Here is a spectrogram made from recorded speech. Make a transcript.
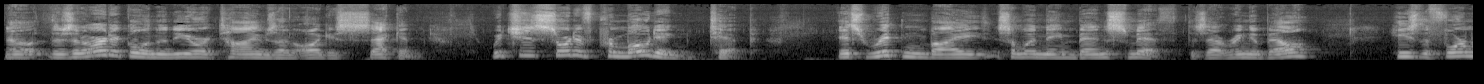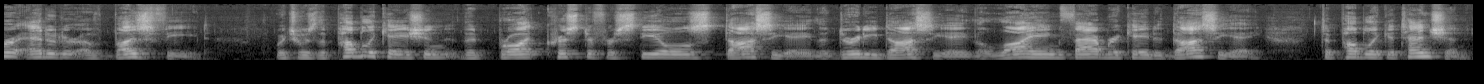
Now, there's an article in the New York Times on August 2nd, which is sort of promoting TIP. It's written by someone named Ben Smith. Does that ring a bell? He's the former editor of BuzzFeed, which was the publication that brought Christopher Steele's dossier, the dirty dossier, the lying, fabricated dossier, to public attention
